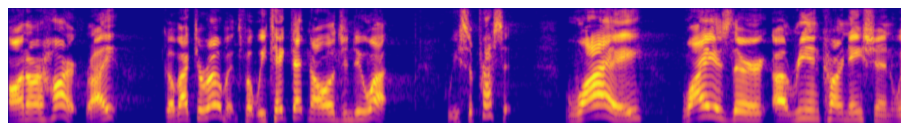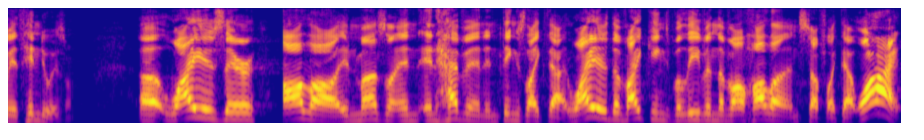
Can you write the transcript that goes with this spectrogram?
on our heart, right? Go back to Romans. But we take that knowledge and do what? We suppress it. Why why is there reincarnation with Hinduism? Uh, why is there Allah in Muslim in, in heaven and things like that? Why do the Vikings believe in the Valhalla and stuff like that? Why?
